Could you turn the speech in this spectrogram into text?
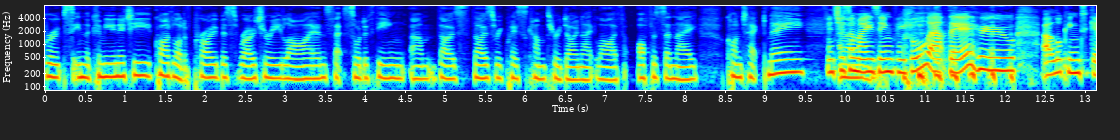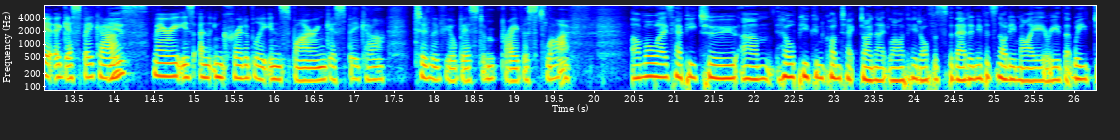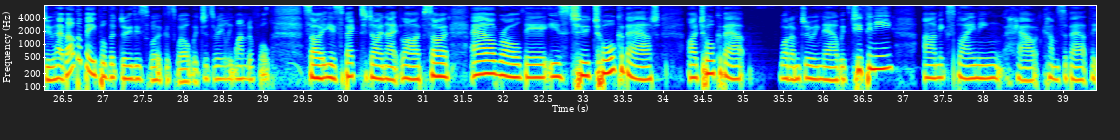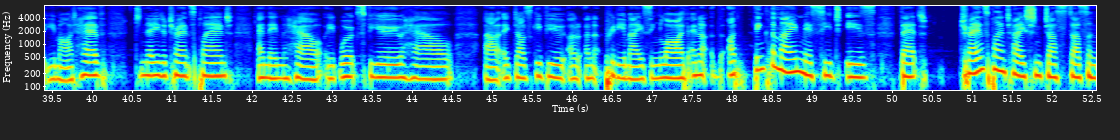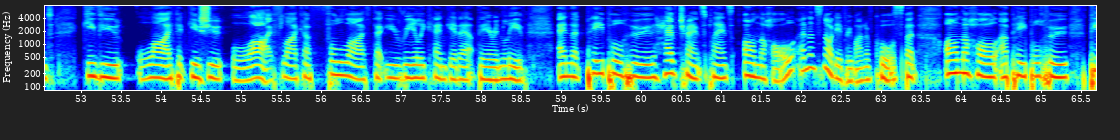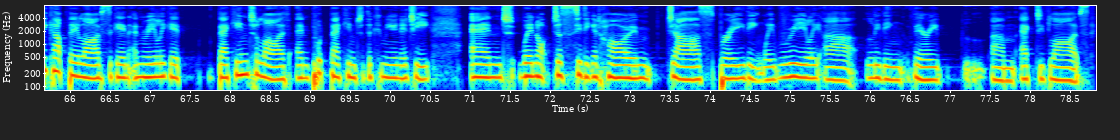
groups in the community, quite a lot of Probus, Rotary, Lions, that sort of thing. Um, those those requests come through Donate Life office and they contact me. And she's amazing, people out there who are looking to get a guest speaker. Yes. Mary is an incredibly inspiring guest speaker to live your best and bravest life. I'm always happy to um, help. You can contact Donate Life head office for that. And if it's not in my area, that we do have other people that do this work as well, which is really wonderful. So yes, back to Donate Life. So our role there is to talk about. I talk about what I'm doing now with Tiffany, um, explaining how it comes about that you might have to need a transplant, and then how it works for you, how uh, it does give you a, a pretty amazing life. And I, I think the main message is that transplantation just doesn't give you life, it gives you life, like a full life that you really can get out there and live. And that people who have transplants, on the whole, and it's not everyone, of course, but on the whole, are people who pick up their lives again and really get back into life and put back into the community. And we're not just sitting at home, just breathing. We really are living very um, active lives.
